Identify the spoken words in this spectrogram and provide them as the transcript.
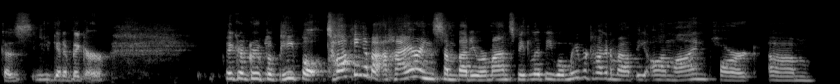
because you get a bigger bigger group of people. Talking about hiring somebody reminds me, Libby, when we were talking about the online part, um,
